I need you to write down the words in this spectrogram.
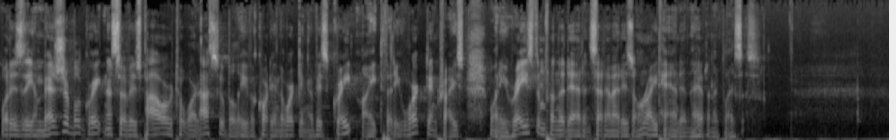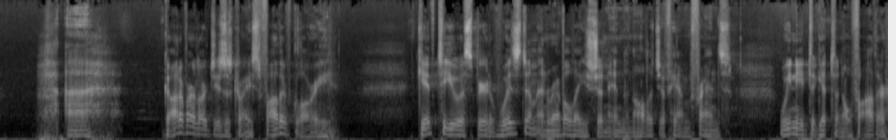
what is the immeasurable greatness of his power toward us who believe, according to the working of his great might that he worked in Christ when he raised him from the dead and set him at his own right hand in the heavenly places. Uh, God of our Lord Jesus Christ, Father of glory, give to you a spirit of wisdom and revelation in the knowledge of Him. Friends, we need to get to know Father.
